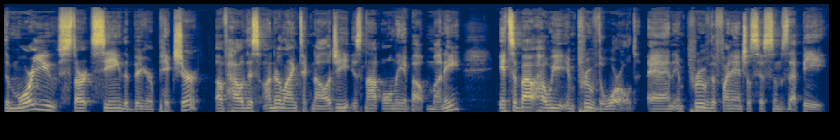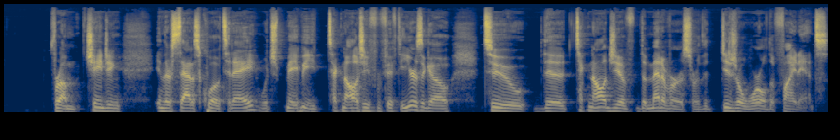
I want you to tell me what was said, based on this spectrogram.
the more you start seeing the bigger picture of how this underlying technology is not only about money, it's about how we improve the world and improve the financial systems that be from changing in their status quo today, which may be technology from 50 years ago, to the technology of the metaverse or the digital world of finance.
